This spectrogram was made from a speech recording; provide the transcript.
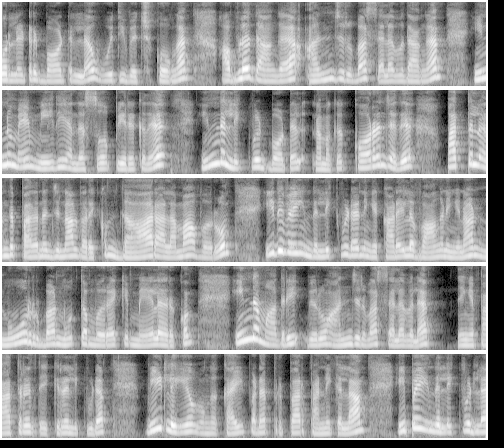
ஒரு லிட்டர் பாட்டிலில் ஊற்றி வச்சுக்கோங்க. அவ்வளோதாங்க அஞ்சு ரூபாய் செலவு தாங்க இன்னுமே மீதி அந்த சோப் இருக்குது. இந்த லிக்விட் பாட்டில் நமக்கு குறைஞ்சது பத்துலேருந்து பதினஞ்சு நாள் வரைக்கும் தாராளமாக வரும். இதுவே இந்த லிக்விடை நீங்கள் கடையில் வாங்கினீங்கன்னா நூறுரூபா நூற்றம்பது ரூபாய்க்கு மேலே இருக்கும். இந்த மாதிரி வெறும் அஞ்சு ரூபா செலவில் நீங்கள் பாத்திரம் தேய்க்கிற லிக்விடை வீட்லேயே உங்கள் கைப்பட ப்ரிப்பேர் பண்ணிக்கலாம். இப்போ இந்த லிக்விடில்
